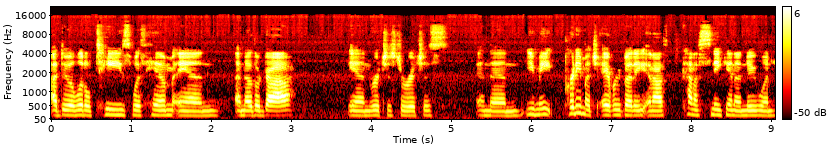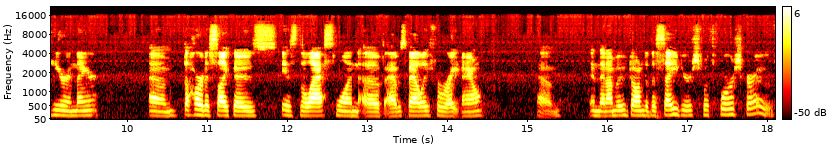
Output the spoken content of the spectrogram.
I do a little tease with him and another guy in Riches to Riches and then you meet pretty much everybody, and I kind of sneak in a new one here and there. Um, the Heart of Psychos is the last one of Abs Valley for right now, um, and then I moved on to the Saviors with Forest Grove.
